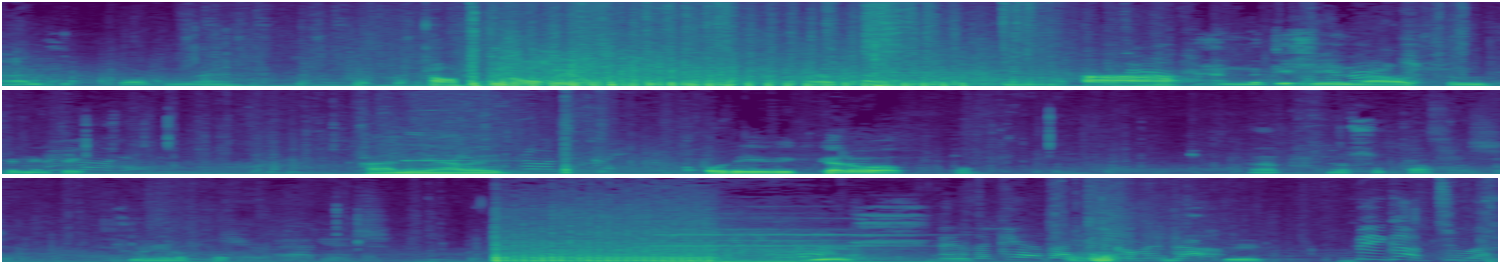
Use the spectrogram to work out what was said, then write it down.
I'm supporting man. Tamam ne oluyor? Evet. Aa, kişinin olsun senetik. Hani abi, kodi bir kere o. Evet, ne şıkta. Şunu ne. Yes. Big up to us.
